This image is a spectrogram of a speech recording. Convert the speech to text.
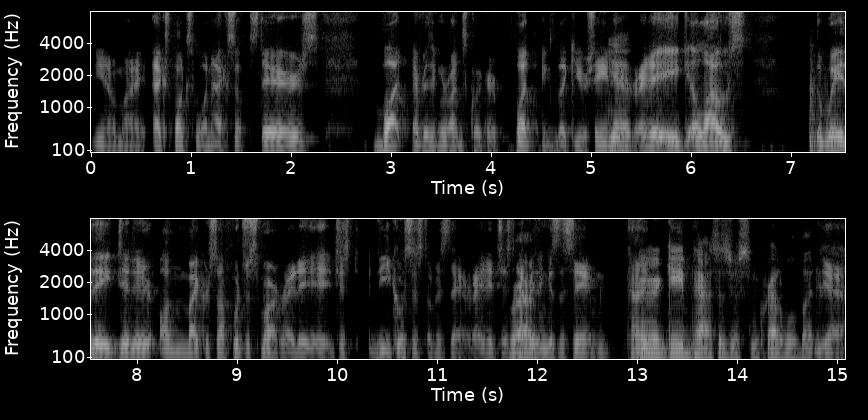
you know, my Xbox One X upstairs, but everything runs quicker. But like you're saying, yeah. Here, right? It, allows the way they did it on Microsoft, which is smart, right? It, it just the ecosystem is there, right? It just right. everything is the same. Kind of Game Pass is just incredible, but yeah.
